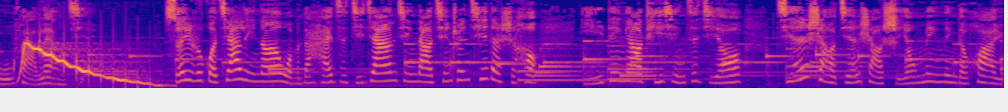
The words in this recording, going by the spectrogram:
无法谅解。所以，如果家里呢，我们的孩子即将进到青春期的时候，一定要提醒自己哦，减少减少使用命令的话语，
